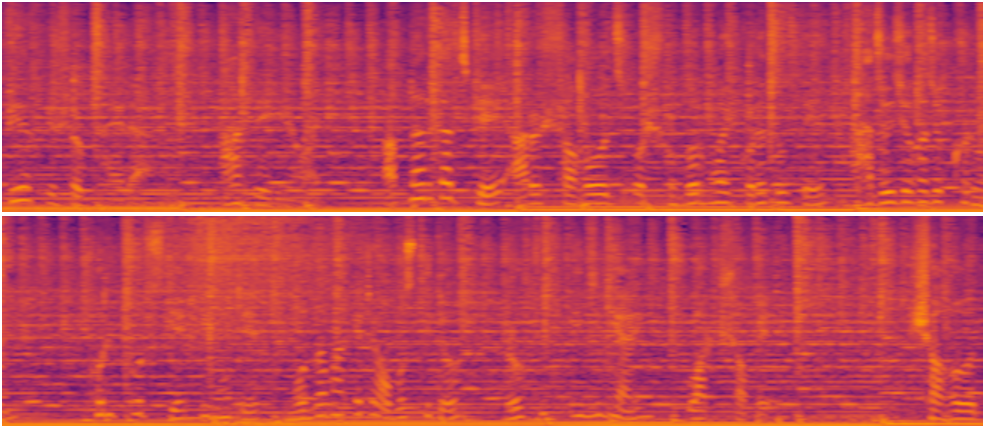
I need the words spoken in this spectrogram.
প্রিয় কৃষক ভাইরা আর দেরি আপনার কাজকে আরও সহজ ও সুন্দরময় করে তুলতে আজই যোগাযোগ করুন ফরিদপুর সিএনডি ঘাটের মোল্লা মার্কেটে অবস্থিত রফিক ইঞ্জিনিয়ারিং ওয়ার্কশপে সহজ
